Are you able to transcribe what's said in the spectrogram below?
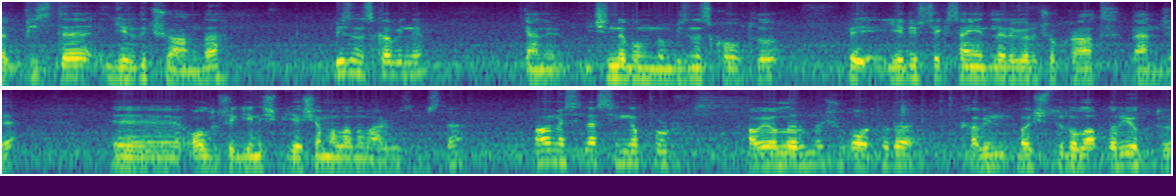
Evet piste girdik şu anda. Business kabini yani içinde bulunduğum business koltuğu ve 787'lere göre çok rahat bence. Ee, oldukça geniş bir yaşam alanı var business'ta. Ama mesela Singapur hava yollarında şu ortada kabin başüstü dolapları yoktu.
